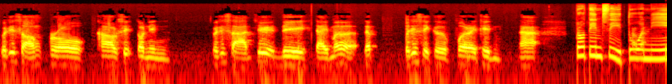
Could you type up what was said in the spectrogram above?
ตัวที่ 2 pro calcitonin ตัวที่ 3 ชื่อ D dimer และตัวที่ 4 คือ ferritin นะฮะ โปรตีน 4 ตัวนี้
